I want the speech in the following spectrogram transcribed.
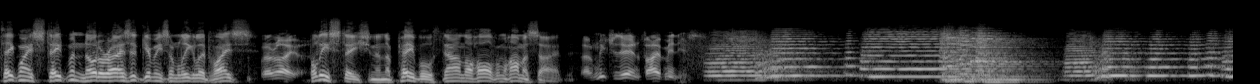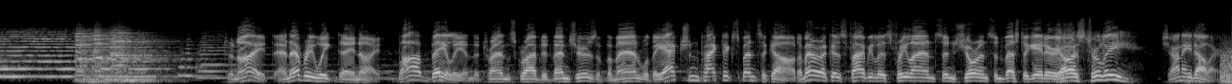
Take my statement, notarize it, give me some legal advice. Where are you? Police station in the pay booth down the hall from homicide. I'll meet you there in five minutes. Tonight and every weekday night, Bob Bailey in the transcribed adventures of the man with the action packed expense account, America's fabulous freelance insurance investigator. Yours truly, Johnny Dollar.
